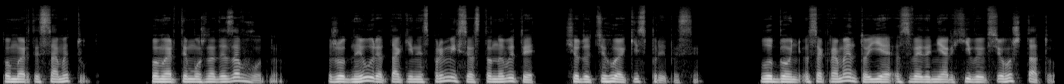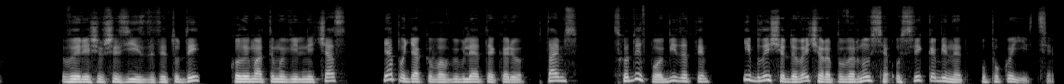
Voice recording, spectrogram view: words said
померти саме тут. Померти можна де завгодно. Жодний уряд так і не спромігся встановити щодо цього якісь приписи. Либонь, у Сакраменто є зведені архіви всього штату. Вирішивши з'їздити туди, коли матиму вільний час, я подякував бібліотекарю в Таймс, сходив пообідати і ближче до вечора повернувся у свій кабінет у покоївці.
